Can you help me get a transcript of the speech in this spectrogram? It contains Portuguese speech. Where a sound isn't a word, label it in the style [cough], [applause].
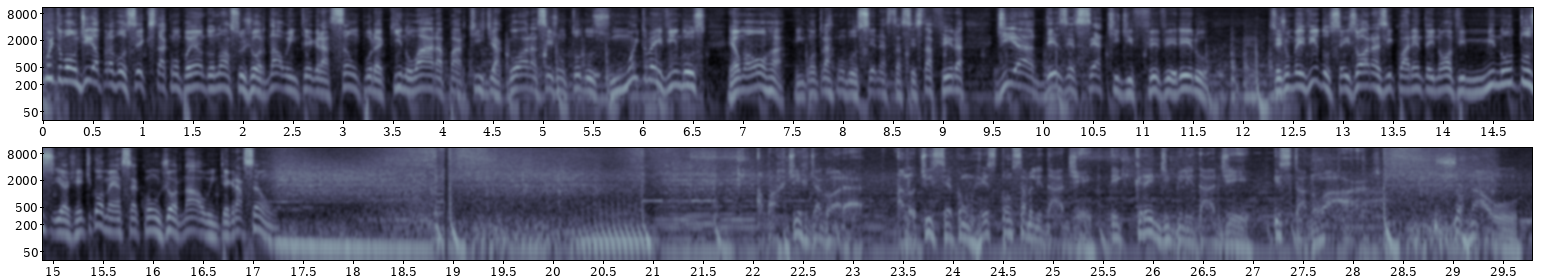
Muito bom dia para você que está acompanhando o nosso Jornal Integração por aqui no ar a partir de agora. Sejam todos muito bem-vindos. É uma honra encontrar com você nesta sexta-feira, dia 17 de fevereiro. Sejam bem-vindos, 6 horas e 49 minutos e a gente começa com o Jornal Integração. A partir de agora, a notícia com responsabilidade e credibilidade está no ar. Jornal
